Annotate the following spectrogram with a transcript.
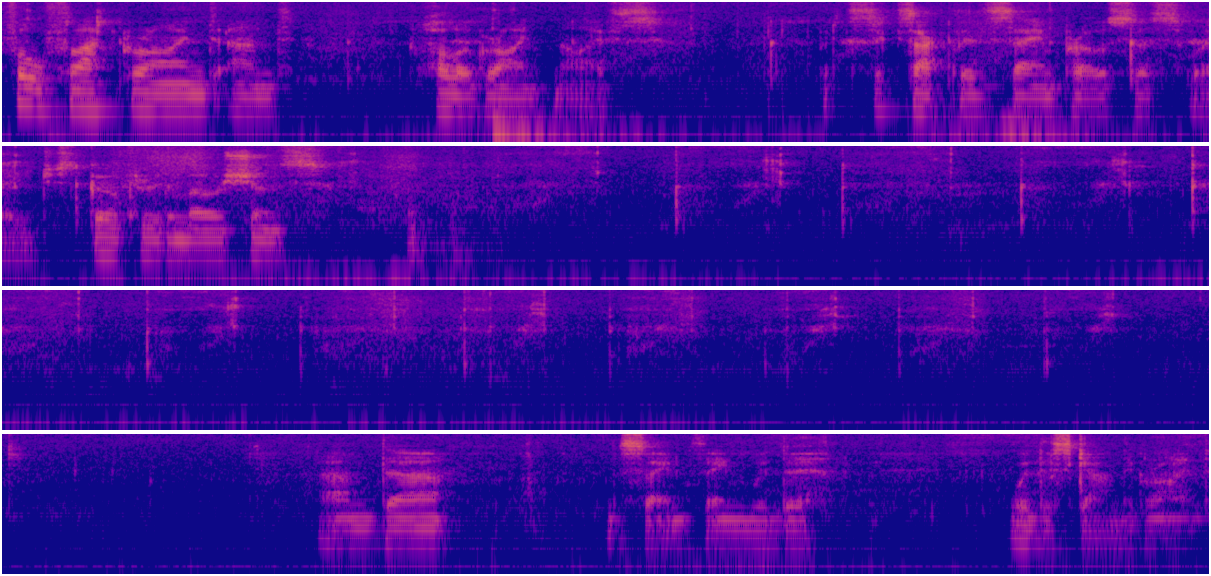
full flat grind and hollow grind knives. But it's exactly the same process where you just go through the motions. And uh, the same thing with the with the Scandi grind.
